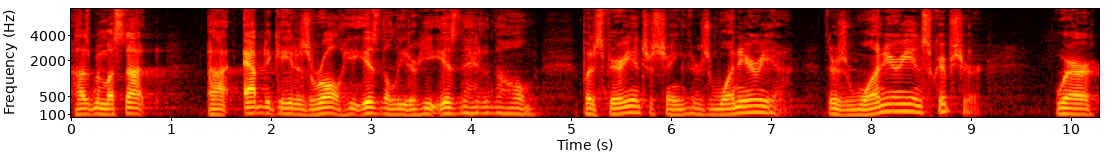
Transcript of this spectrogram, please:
The husband must not uh, abdicate his role. He is the leader, he is the head of the home. But it's very interesting. There's one area, there's one area in Scripture where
